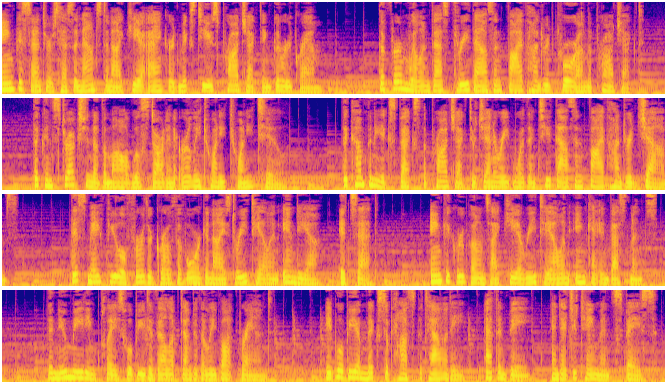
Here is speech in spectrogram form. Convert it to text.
Ingka Centres has announced an IKEA-anchored mixed-use project in Gurugram. The firm will invest 3,500 crore on the project. The construction of the mall will start in early 2022. The company expects the project to generate more than 2,500 jobs. This may fuel further growth of organized retail in India, it said. Ingka Group owns IKEA Retail and Ingka Investments. The new meeting place will be developed under the Livat brand. It will be a mix of hospitality, F&B, and edutainment space.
